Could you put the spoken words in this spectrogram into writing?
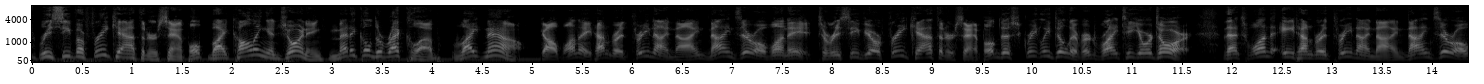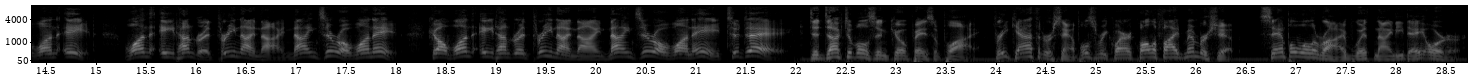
Receive a free catheter sample by calling and joining Medical Direct Club right now. Call 1 800 399 9018 to receive your free catheter sample discreetly delivered right to your door. That's 1 800 399 9018. 1 800 399 9018. Call 1 800 399 9018 today. Deductibles and copays apply. Free catheter samples require qualified membership. Sample will arrive with 90 day order.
